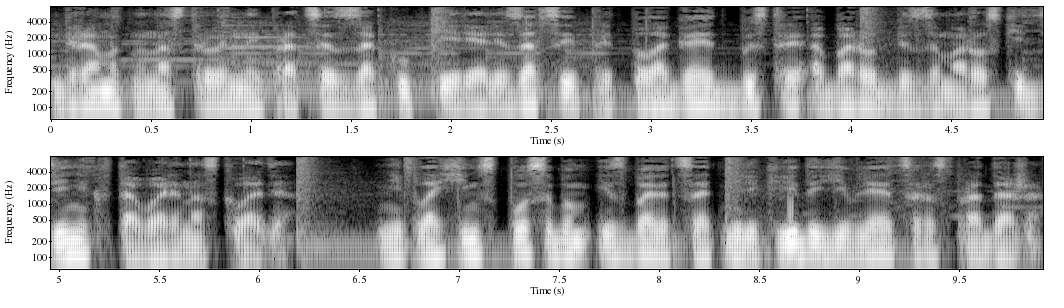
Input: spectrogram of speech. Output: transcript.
Грамотно настроенный процесс закупки и реализации предполагает быстрый оборот без заморозки денег в товаре на складе. Неплохим способом избавиться от неликвида является распродажа.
